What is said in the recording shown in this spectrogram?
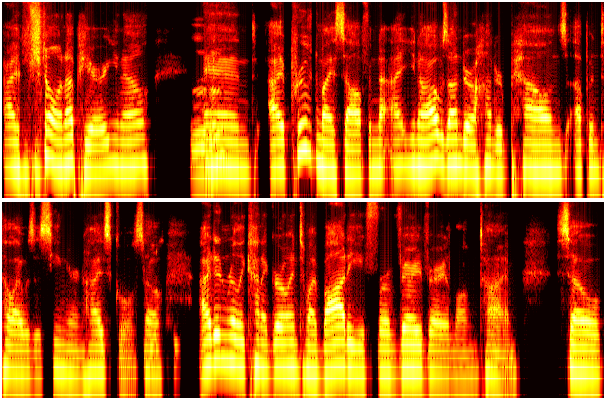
I'm showing up here, you know, mm-hmm. and I proved myself. And I, you know, I was under a hundred pounds up until I was a senior in high school. So I didn't really kind of grow into my body for a very, very long time. So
